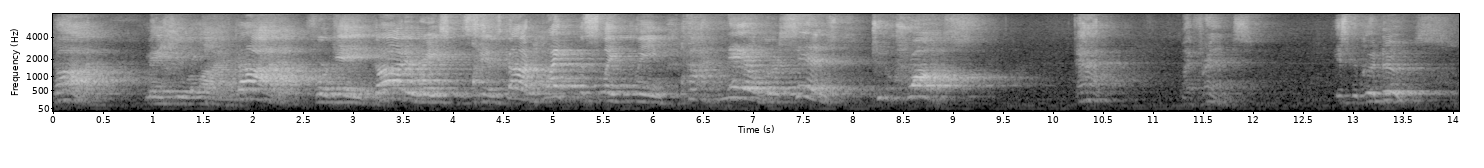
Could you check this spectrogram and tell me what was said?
God made you alive. God forgave. God erased the sins. God wiped the slate clean. God nailed your sins to the cross. That, my friends, is the good news.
